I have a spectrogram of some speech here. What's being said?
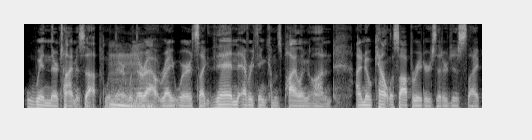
when their time is up, when they're mm. when they're out, right? Where it's like then everything comes piling on. And I know countless operators that are just like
